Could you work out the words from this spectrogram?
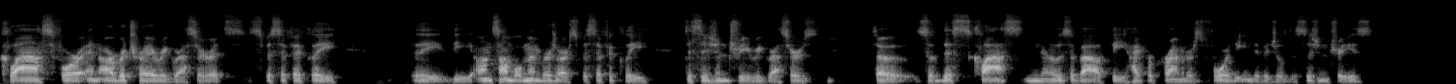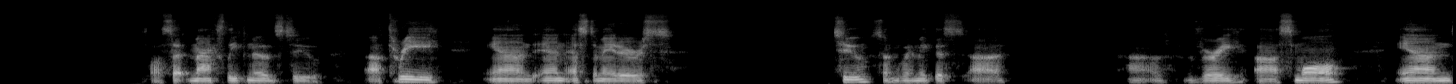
class for an arbitrary regressor. It's specifically, the, the ensemble members are specifically decision tree regressors. So, so this class knows about the hyperparameters for the individual decision trees. So I'll set max leaf nodes to uh, three and n estimators two. So I'm going to make this uh, uh, very uh, small. And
